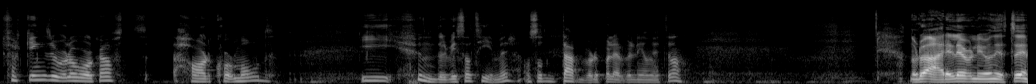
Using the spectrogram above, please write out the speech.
fuckings World of Warcraft hardcore mode i hundrevis av timer, og så dauer du på level 99, da. Når du er i level 99,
